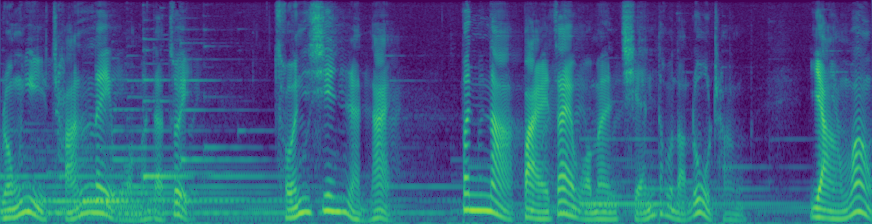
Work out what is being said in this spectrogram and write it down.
容易缠累我们的罪，存心忍耐，奔那摆在我们前头的路程，仰望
